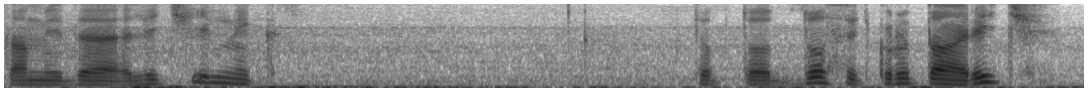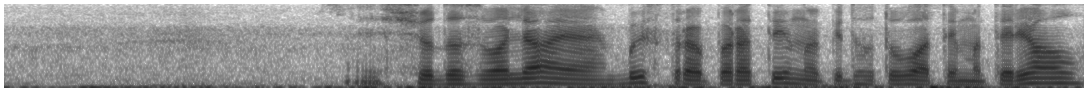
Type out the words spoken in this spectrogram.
Там йде лічильник. Тобто досить крута річ, що дозволяє швидко, оперативно підготувати матеріал.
